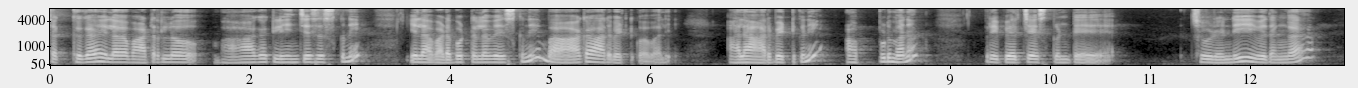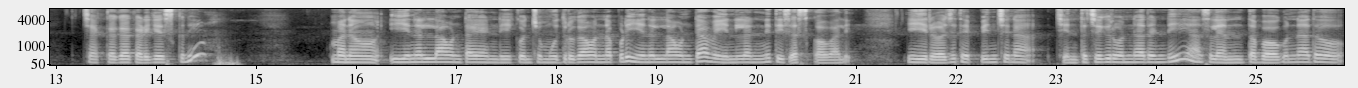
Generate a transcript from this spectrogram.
చక్కగా ఇలా వాటర్లో బాగా క్లీన్ చేసేసుకుని ఇలా వడబుట్టలో వేసుకుని బాగా ఆరబెట్టుకోవాలి. అలా ఆరబెట్టుకుని అప్పుడు మనం ప్రిపేర్ చేసుకుంటే చూడండి ఈ విధంగా చక్కగా కడిగేసుకుని మనం ఈనెల్లా ఉంటాయండి. కొంచెం ముదురుగా ఉన్నప్పుడు ఈనెల్లా ఉంటే అవి ఈనెలన్నీ తీసేసుకోవాలి. ఈరోజు తెప్పించిన చింత చిగురు ఉన్నదండి. అసలు ఎంత బాగున్నదో.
